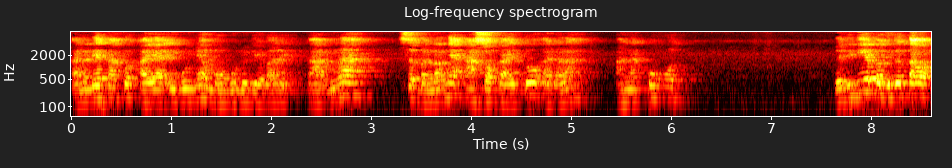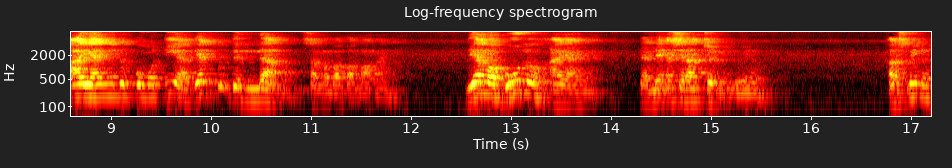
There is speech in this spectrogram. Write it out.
Karena dia takut ayah ibunya mau bunuh dia balik. Karena sebenarnya Asoka itu adalah anak pungut. Jadi dia begitu tahu ayahnya itu pungut dia, dia tuh dendam sama bapak mamanya. Dia mau bunuh ayahnya dan dia kasih racun minum. Harus minum,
